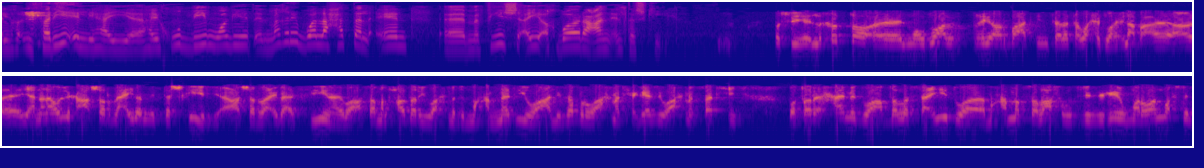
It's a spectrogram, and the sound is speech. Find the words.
ال- ال- الفريق اللي هي... هيخوض بيه مواجهة المغرب ولا حتى الآن آه، مفيش أي أخبار عن التشكيل؟ بس الخطة آه، الموضوع هي 4 2 3 1 وهيلعب آه، يعني أنا أقول لك 10 لعيبة من التشكيل يعني 10 لعيبة أساسيين هيبقى عصام الحضري وأحمد المحمدي وعلي جبر وأحمد حجازي وأحمد فتحي وطارق حامد وعبد الله السعيد ومحمد صلاح وتريزيجيه ومروان محسن.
